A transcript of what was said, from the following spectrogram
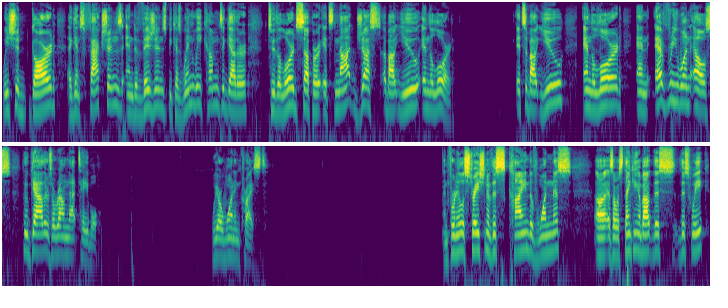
We should guard against factions and divisions because when we come together to the Lord's Supper, it's not just about you and the Lord, it's about you and the Lord and everyone else who gathers around that table. We are one in Christ. And for an illustration of this kind of oneness, uh, as I was thinking about this this week,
